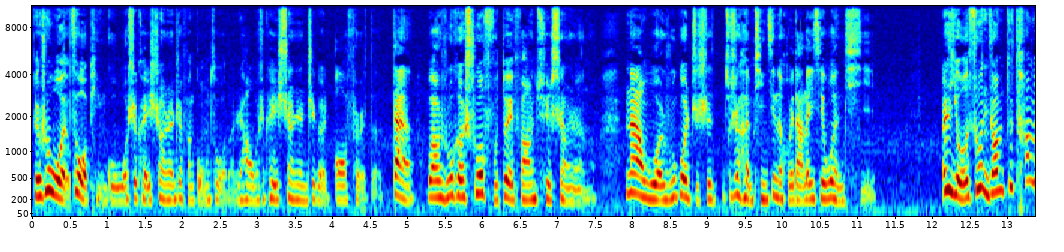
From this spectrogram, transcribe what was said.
比如说我自我评估，我是可以胜任这份工作的，然后我是可以胜任这个 offer 的，但我要如何说服对方去胜任呢？那我如果只是就是很平静的回答了一些问题。而且有的时候，你知道吗？就他们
